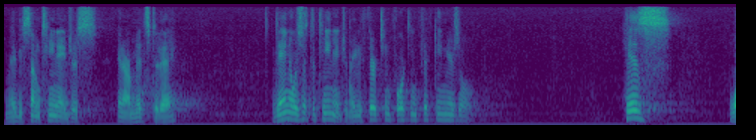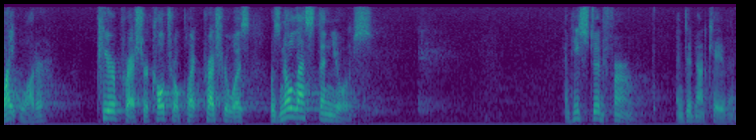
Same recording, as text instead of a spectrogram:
Maybe some teenagers in our midst today. Daniel was just a teenager, maybe 13, 14, 15 years old. His Whitewater, peer pressure, cultural pressure was, was no less than yours. And he stood firm and did not cave in.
